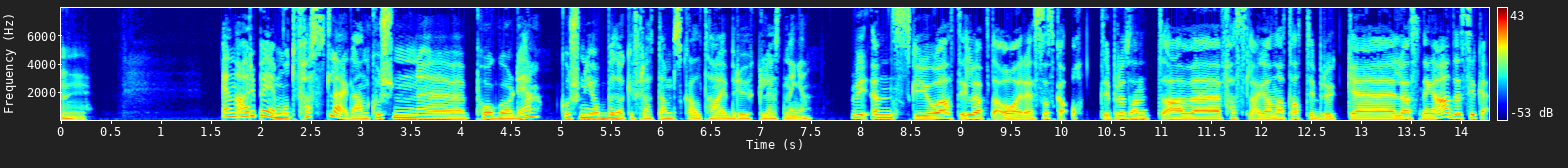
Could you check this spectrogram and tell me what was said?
Mm. En arbeid mot fastlegene, hvordan eh, pågår det? Hvordan jobber dere for at de skal ta i bruk løsningen? Vi ønsker jo at i løpet av året så skal 80% av eh, fastlegene ha tatt i bruk eh, løsninga. Det er ca.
